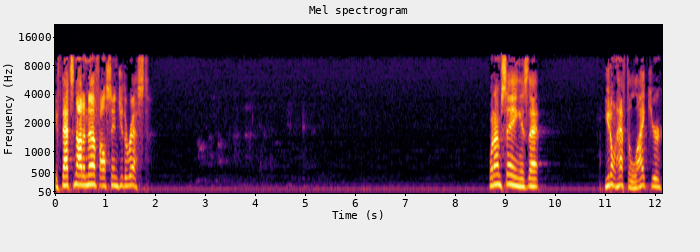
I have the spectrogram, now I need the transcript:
If that's not enough, I'll send you the rest. What I'm saying is that you don't have to like your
